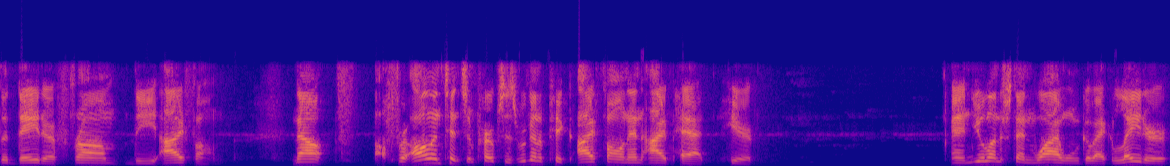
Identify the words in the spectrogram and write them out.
the data from the iPhone. Now, for all intents and purposes, we're going to pick iPhone and iPad here. And you'll understand why when we go back later.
